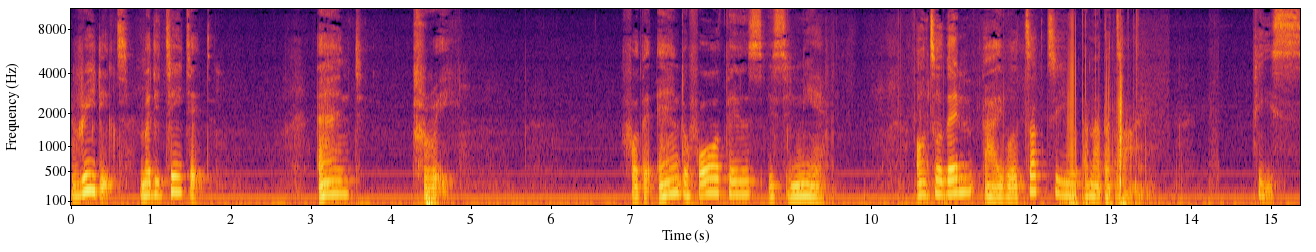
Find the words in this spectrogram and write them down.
read it, meditate it, and pray. For the end of all things is near. Until then, I will talk to you another time. Peace.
